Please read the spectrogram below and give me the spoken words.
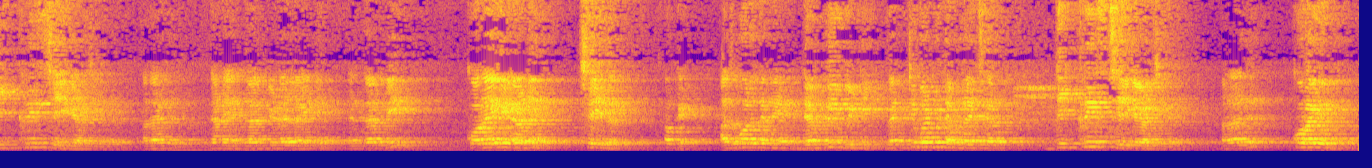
ഡിക്രീസ് ചെയ്യുകയാണ് ചെയ്യുന്നത്. അതായത് ഇതാണ് എൻതാൽപ്പിയുടെ ലൈൻ എൻതാൽപ്പി കുറയുകയാണ് ചെയ്യുന്നത്. ഓക്കെ അതുപോലെ തന്നെ W B T weight decrease ചെയ്യുകയാണ് ചെയ്യുന്നത്. അതായത് കുറയുന്നു.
